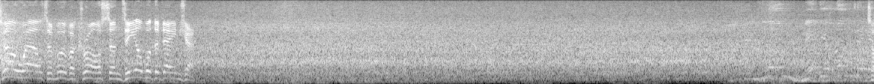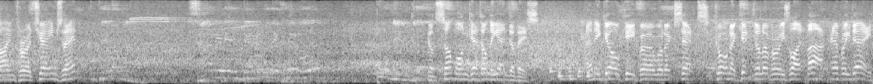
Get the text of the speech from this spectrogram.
so well to move across and deal with the danger. Time for a change then. Someone get on the end of this? Any goalkeeper would accept corner kick deliveries like that every day.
